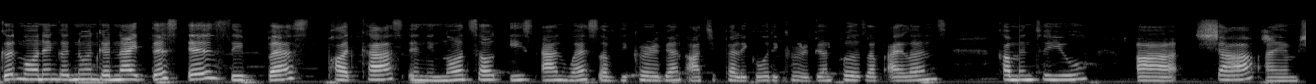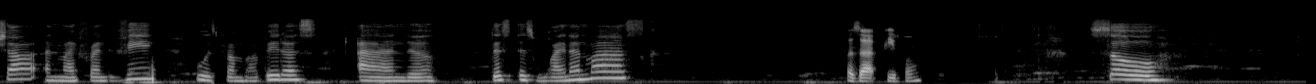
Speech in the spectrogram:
Good morning, good noon, good night. This is the best podcast in the north, south, east, and west of the Caribbean archipelago, the Caribbean Pearls of Islands. Coming to you are Sha. I am Sha, and my friend V, who is from Barbados. And uh, this is Wine and Mask. What's up, people? So,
